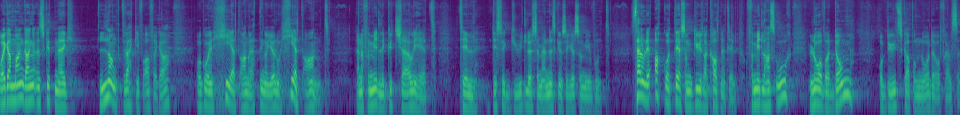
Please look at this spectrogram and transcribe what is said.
og jeg har mange ganger ønsket meg langt vekk fra Afrika og gå i en helt annen retning og gjøre noe helt annet enn å formidle Guds kjærlighet til disse gudløse menneskene som gjør så mye vondt. Selv om det er akkurat det som Gud har kalt meg til. Å formidle Hans ord, lov og dom og budskap om nåde og frelse.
